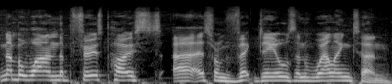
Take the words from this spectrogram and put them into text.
number one, the first post uh, is from Vic Deals in Wellington.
